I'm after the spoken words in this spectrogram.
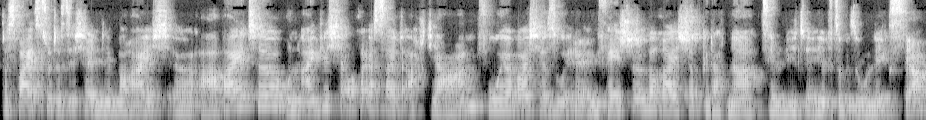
Das weißt du, dass ich ja in dem Bereich äh, arbeite und eigentlich auch erst seit acht Jahren. Vorher war ich ja so eher im Facial-Bereich. Ich habe gedacht, na, Zellulite hilft sowieso nichts. Ja,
